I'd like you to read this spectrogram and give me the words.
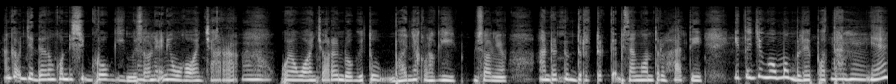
Anggap aja dalam kondisi grogi. Misalnya ini wawancara. Yang wawancara udah gitu banyak lagi. Misalnya anda tuh derdek bisa ngontrol hati. Itu aja ngomong belepotan ya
